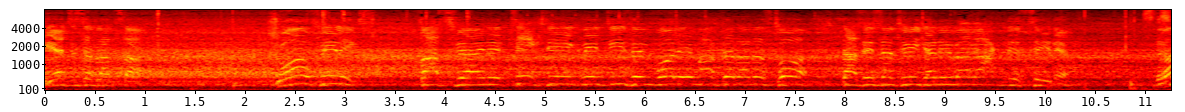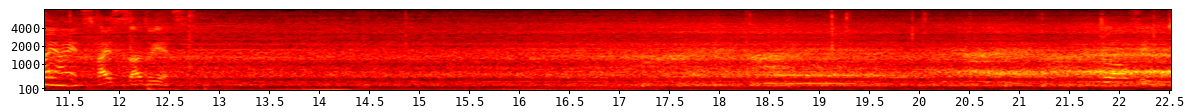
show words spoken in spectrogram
Jetzt ist der Platz da. Joao Felix. Was für eine Technik mit diesem Volley macht er dann das Tor. Das ist natürlich eine überragende Szene. 3-1 heißt es also jetzt. Joao Felix.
